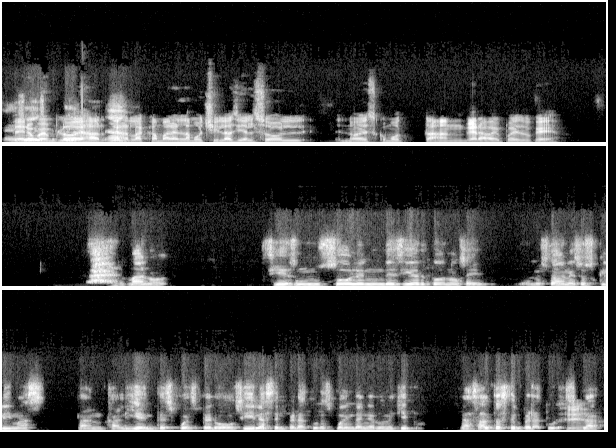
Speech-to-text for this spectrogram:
Pero, por ejemplo, dejar, dejar la cámara en la mochila hacia el sol no es como tan grave, pues, ¿o qué? Ah, hermano, si es un sol en un desierto, no sé, yo no estaba en esos climas tan calientes, pues, pero sí, las temperaturas pueden dañar un equipo. Las altas temperaturas, claro.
